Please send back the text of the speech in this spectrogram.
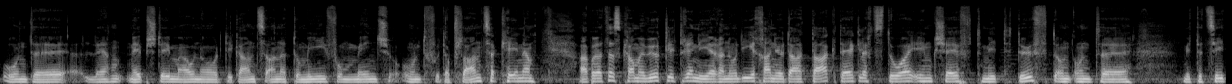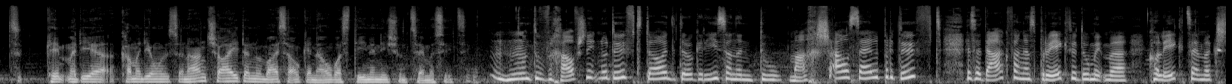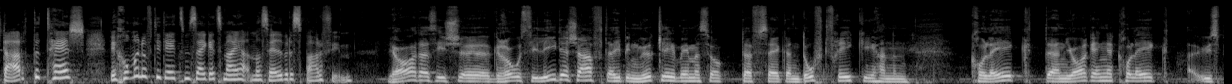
und äh, lernt nebst dem auch noch die ganze Anatomie vom Mensch und von der Pflanze kennen. Aber das kann man wirklich trainieren und ich habe ja da tagtäglich zu tun im Geschäft mit Düft und, und äh, mit der Zeit kennt man die, kann man die auseinanderscheiden und weiß auch genau, was drinnen ist und Zusammensetzung. Mhm, und du verkaufst nicht nur Düfte hier in der Drogerie, sondern du machst auch selber Düfte. Es hat angefangen als Projekt, das du mit einem Kollegen zusammen gestartet hast. Wie kommt man auf die Idee, zu sagen, jetzt mache ich halt mal selber ein Parfüm? Ja, das ist eine grosse Leidenschaft. Ich bin wirklich, wenn man so darf sagen, ein Duftfreak. Ich habe einen Kollegen, einen Jahrgängerkollegen, uns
